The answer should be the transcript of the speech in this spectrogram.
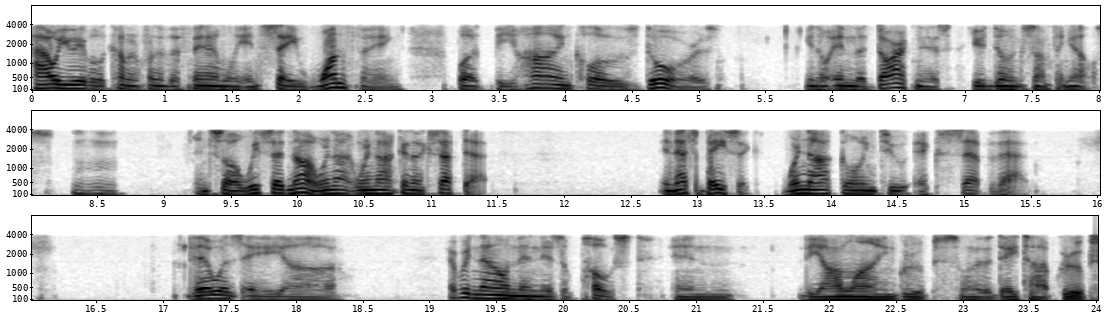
how are you able to come in front of the family and say one thing, but behind closed doors, you know, in the darkness, you're doing something else? Mm-hmm. And so we said, no, we're not. We're not going to accept that. And that's basic. We're not going to accept that. There was a uh, every now and then there's a post in the online groups, one of the daytop groups,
